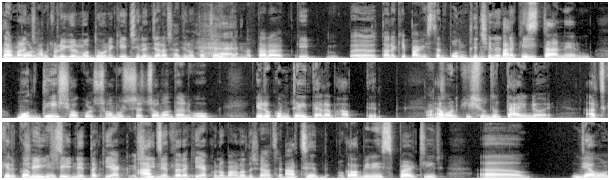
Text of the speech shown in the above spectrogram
তার মানে ছাত্রলীগের মধ্যে অনেকেই ছিলেন যারা স্বাধীনতা চাইতেন না। তারা কি তারা কি পাকিস্তান পন্থী ছিলেন নাকি? পাকিস্তানের মধ্যেই সকল সমস্যার সমাধান হোক এরকমটাই তারা ভাবতেন। এমনকি শুধু তাই নয় আজকের কমিউনিস্ট সেই নেতা কি সেই নেতারা কি এখনও বাংলাদেশে আছেন? আছেন। কমিউনিস্ট পার্টির যেমন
